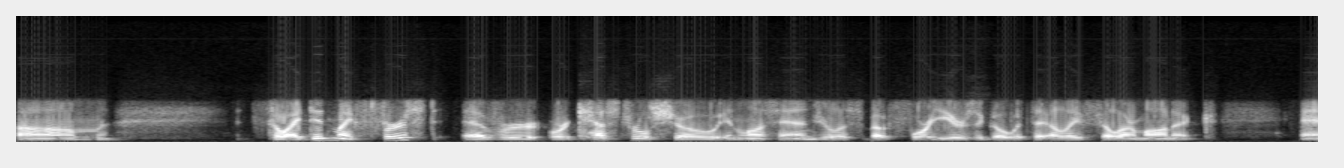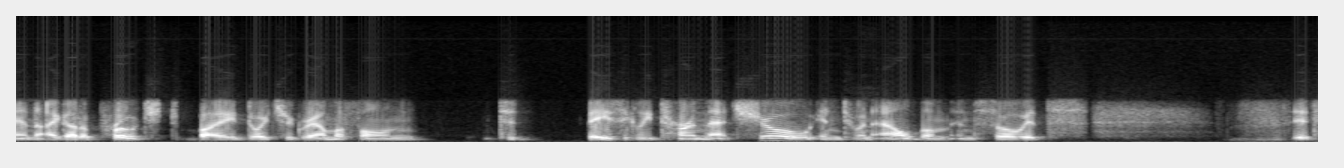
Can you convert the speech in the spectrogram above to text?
Um, so I did my first ever orchestral show in Los Angeles about four years ago with the LA Philharmonic, and I got approached by Deutsche Grammophon to basically turn that show into an album, and so it's it's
